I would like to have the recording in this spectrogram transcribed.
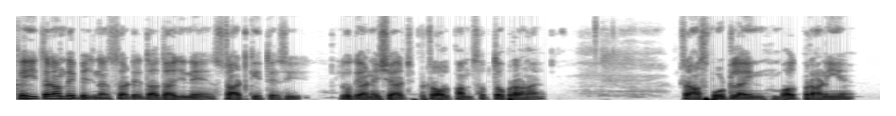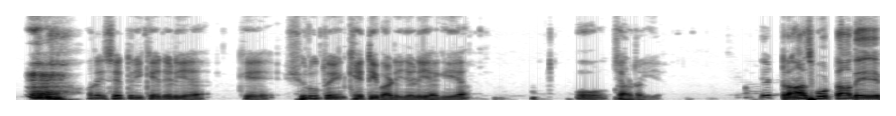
ਕਈ ਤਰ੍ਹਾਂ ਦੇ ਬਿਜ਼ਨਸ ਸਾਡੇ ਦਾਦਾ ਜੀ ਨੇ ਸਟਾਰਟ ਕੀਤੇ ਸੀ। ਲੁਧਿਆਣੇ ਸ਼ਹਿਰ 'ਚ ਪੈਟਰੋਲ ਪੰਪ ਸਭ ਤੋਂ ਪੁਰਾਣਾ ਹੈ। ਟਰਾਂਸਪੋਰਟ ਲਾਈਨ ਬਹੁਤ ਪੁਰਾਣੀ ਹੈ। ਔਰ ਇਸੇ ਤਰੀਕੇ ਜਿਹੜੀ ਹੈ ਕਿ ਸ਼ੁਰੂ ਤੋਂ ਹੀ ਖੇਤੀਬਾੜੀ ਜਿਹੜੀ ਹੈਗੀ ਆ ਉਹ ਚੱਲ ਰਹੀ ਹੈ। ਇਹ ਟਰਾਂਸਪੋਰਟਾਂ ਦੇ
